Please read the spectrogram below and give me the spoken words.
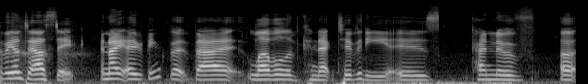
Fantastic. And I, I think that that level of connectivity is kind of uh,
